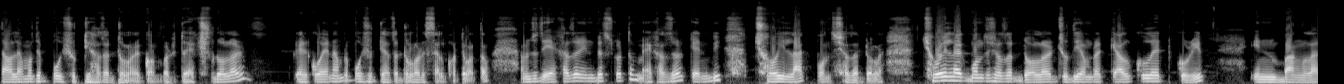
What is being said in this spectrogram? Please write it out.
তাহলে আমাদের পঁয়ষট্টি হাজার ডলারে কনভার্ট হতো। একশো ডলার এর কয়েন আমরা পঁয়ষট্টি হাজার ডলারে সেল করতে পারতাম। আমি যদি এক হাজার ইনভেস্ট করতাম, এক হাজার ক্যান বি ছয় লাখ পঞ্চাশ হাজার ডলার ছয় লাখ পঞ্চাশ হাজার ডলার যদি আমরা ক্যালকুলেট করি ইন বাংলা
